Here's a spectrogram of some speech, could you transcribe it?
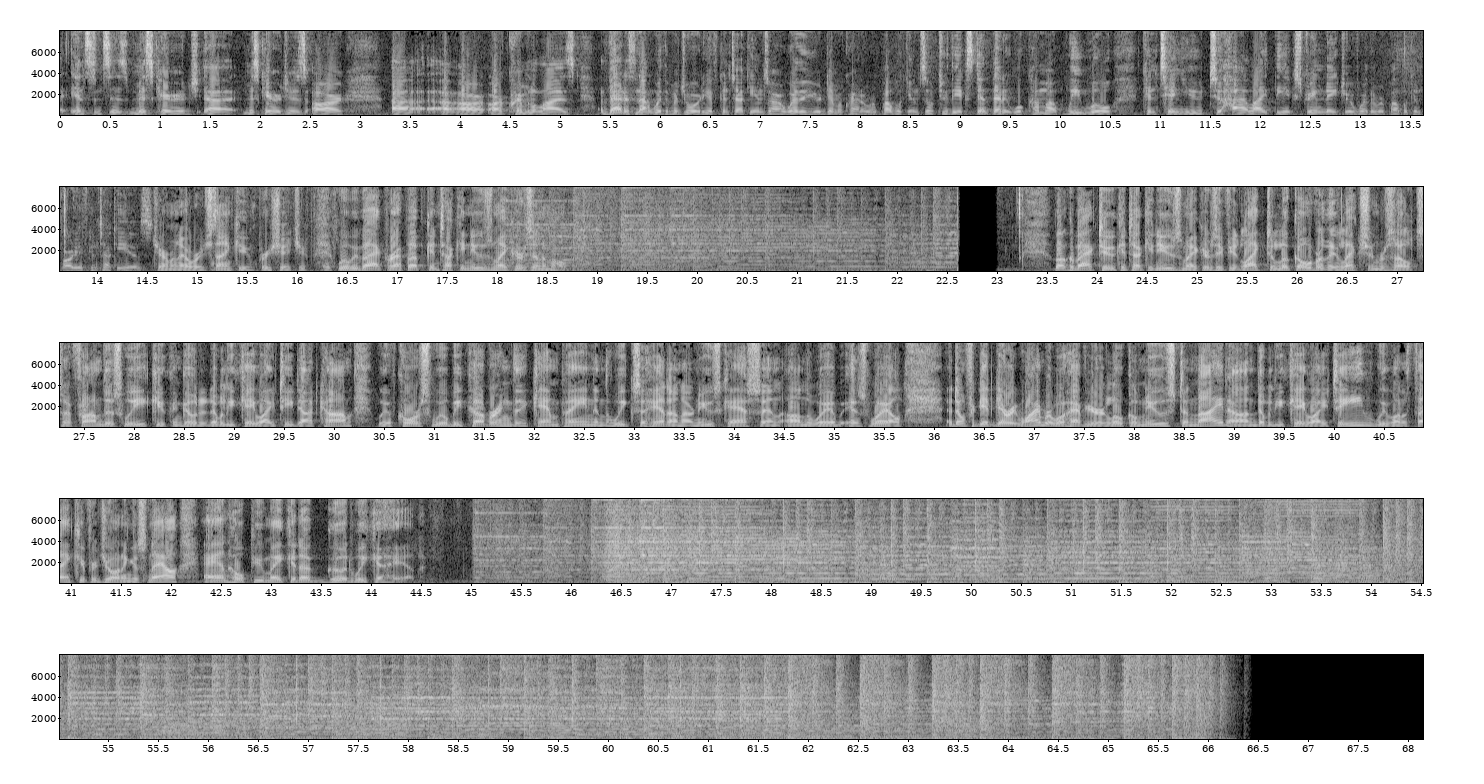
instances, miscarriage uh, miscarriages are, uh, are are criminalized. That is not where the majority of Kentuckians are, whether you're Democrat or Republican. So, to the extent that it will come up, we will continue to highlight the extreme nature of where the Republican Party of Kentucky is. Chairman Elridge, thank you. Appreciate you. Thank you. We'll be back. Wrap up Kentucky Newsmakers in a moment. Welcome back to Kentucky Newsmakers. If you'd like to look over the election results uh, from this week, you can go to WKYT.com. We, of course, will be covering the campaign in the weeks ahead on our newscasts and on the web as well. Uh, don't forget, Garrett Wymer will have your local news tonight on WKYT. We want to thank you for joining us now and hope you make it a good week ahead.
